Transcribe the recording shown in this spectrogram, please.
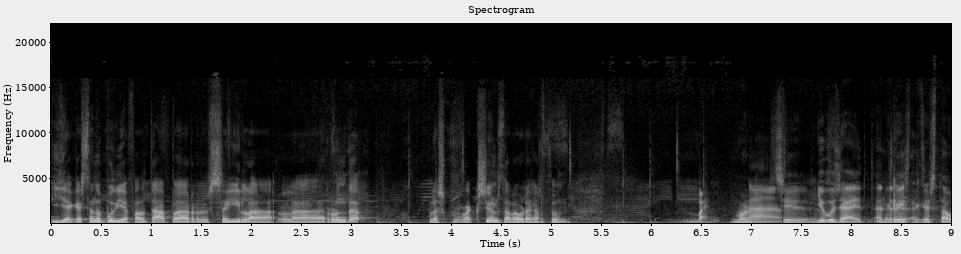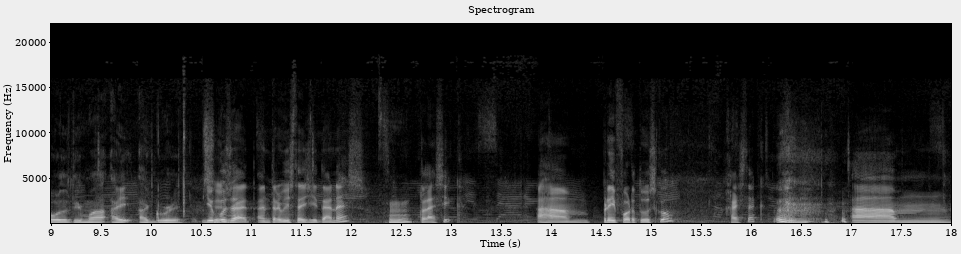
I aquesta no podia faltar per seguir la, la ronda les correccions de Laura Garzón. bueno. Molt bé, ah, sí. Jo he posat entrevista... aquesta última, I agree. Jo he Sí. posat entrevistes gitanes, Mm? clàssic. Um, Pray for Tusco, hashtag. Um,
